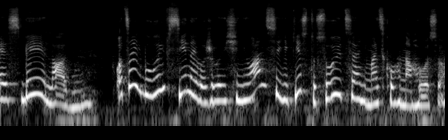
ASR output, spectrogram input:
SB laden. Оце і були всі найважливіші нюанси, які стосуються німецького наголосу.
